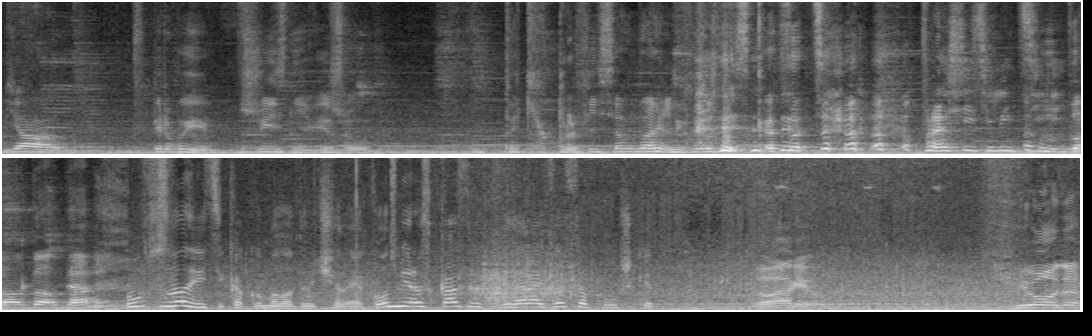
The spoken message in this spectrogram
Я впервые в жизни вижу таких профессиональных, можно сказать. Просители денег. Да, да, да. Ну, вот смотрите, какой молодой человек. Он мне рассказывает, когда родился Пушкин. Говорю, Федор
